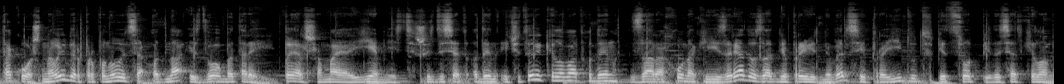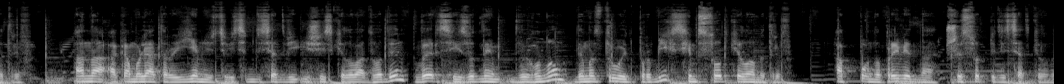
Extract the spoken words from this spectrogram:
Також на вибір пропонується одна із двох батарей. Перша має ємність 61,4 кВт годин. За рахунок її заряду задньопривідні версії проїдуть 550 км. А на акумулятору ємністю 82,6 кВт годин версії з одним двигуном демонструють пробіг 700 км, а повнопривідна 650 км.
